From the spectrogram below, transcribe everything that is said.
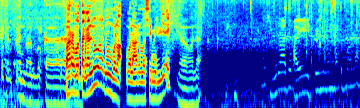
Tagal pa yan bago magka... Para matagal ho, anong wala, wala naman si Milya eh. Yeah, wala. sigurado kaya i-spray mo ng mataba lang.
